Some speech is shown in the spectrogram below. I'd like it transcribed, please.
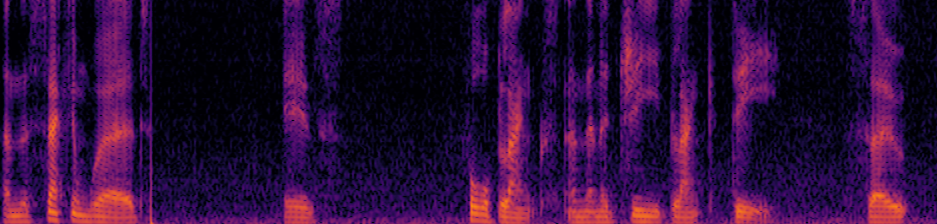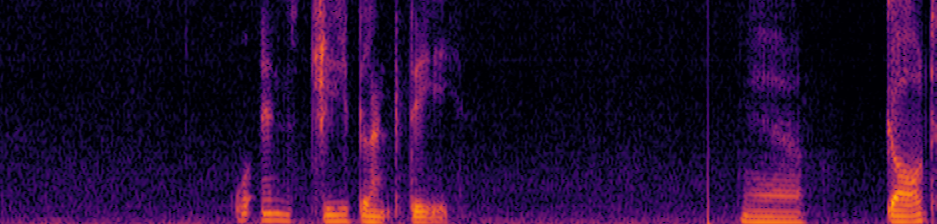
and the second word is four blanks and then a G blank D. So what ends G blank D? Yeah. God.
